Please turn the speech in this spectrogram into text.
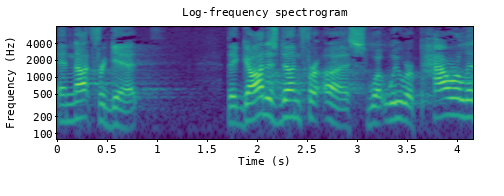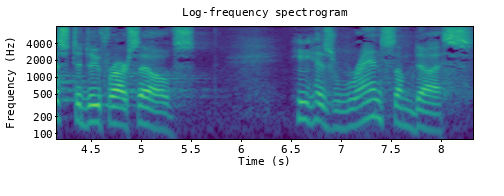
and not forget that God has done for us what we were powerless to do for ourselves. He has ransomed us,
